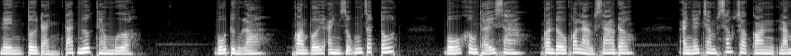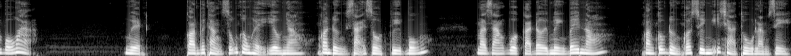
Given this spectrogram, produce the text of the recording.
nên tôi đành tát nước theo mưa. Bố đừng lo, con với anh Dũng rất tốt. Bố không thấy sao, con đâu có làm sao đâu. Anh ấy chăm sóc cho con lắm bố ạ. Nguyệt, con với thằng Dũng không hề yêu nhau, con đừng dại dột vì bố. Mà ràng buộc cả đời mình bên nó, con cũng đừng có suy nghĩ trả thù làm gì.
